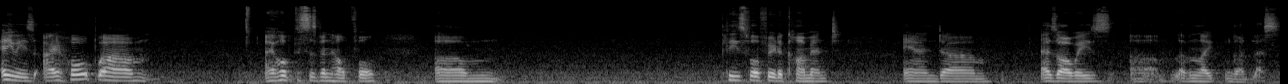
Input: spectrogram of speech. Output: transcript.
anyways i hope um i hope this has been helpful. Um please feel free to comment and um as always um, love and light and god bless.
